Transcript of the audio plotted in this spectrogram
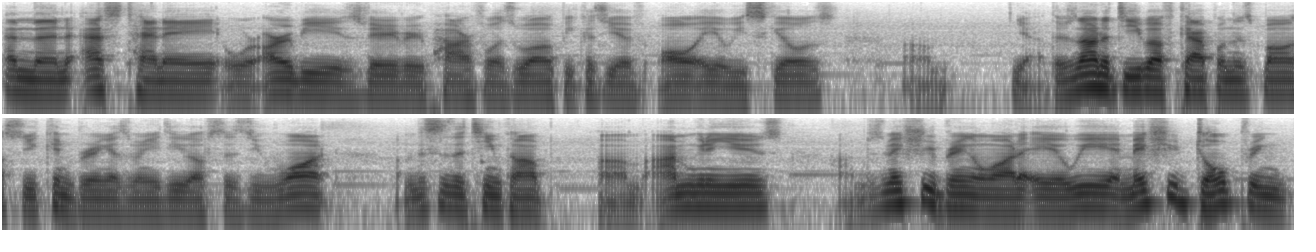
And then S10A or Arby is very very powerful as well because you have all AOE skills. Um, yeah, there's not a debuff cap on this boss, so you can bring as many debuffs as you want. Um, this is the team comp um, I'm gonna use. Um, just make sure you bring a lot of AOE and make sure you don't bring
